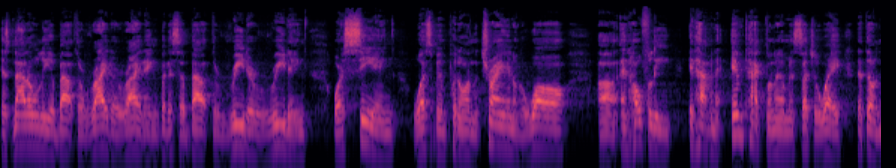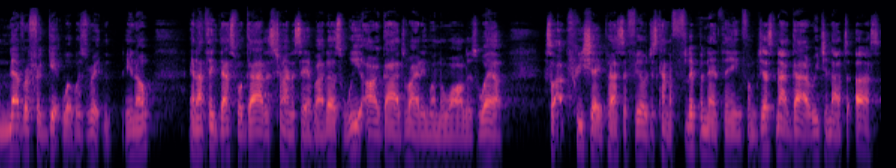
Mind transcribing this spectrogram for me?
is not only about the writer writing, but it's about the reader reading or seeing what's been put on the train or the wall, uh, and hopefully it having an impact on them in such a way that they'll never forget what was written, you know? And I think that's what God is trying to say about us. We are God's writing on the wall as well. So I appreciate Pastor Phil just kind of flipping that thing from just not God reaching out to us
